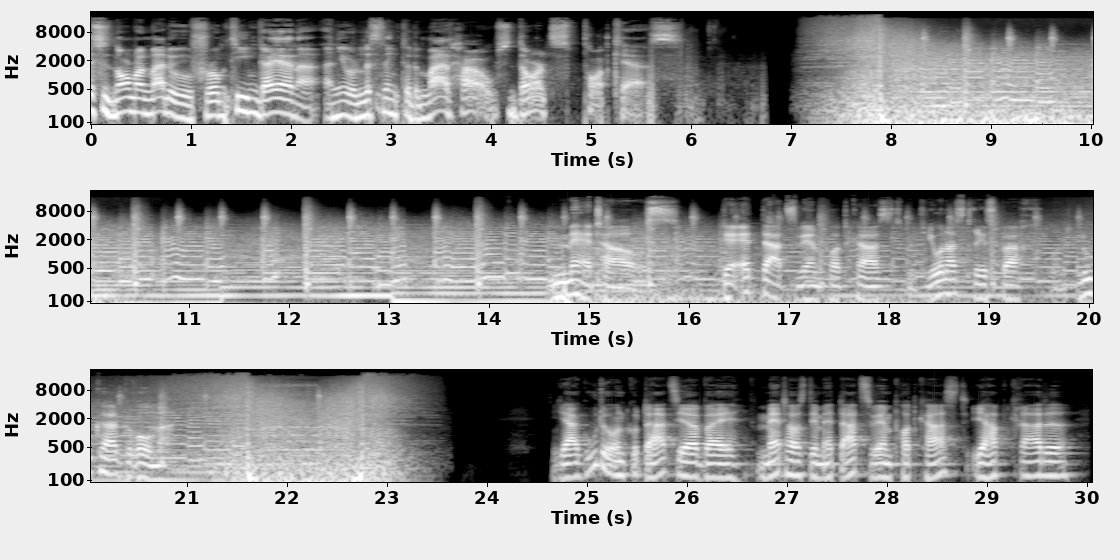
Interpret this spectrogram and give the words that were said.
This is Norman Madu from Team Guyana, and you're listening to the Madhouse Darts Podcast. Madhouse, der Ed Darts WM Podcast mit Jonas Dresbach und Luca Grohmann. Ja, gute und gut Darts ja bei Madhouse, dem Ed Darts WM Podcast. Ihr habt gerade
